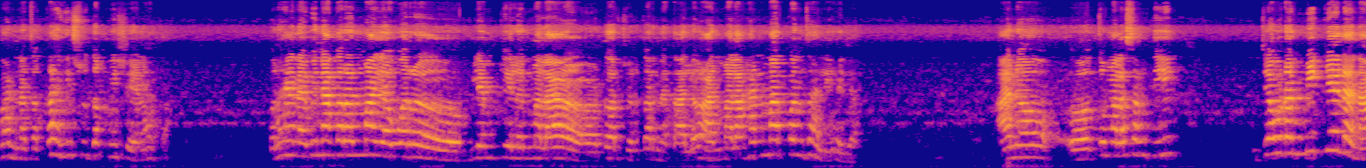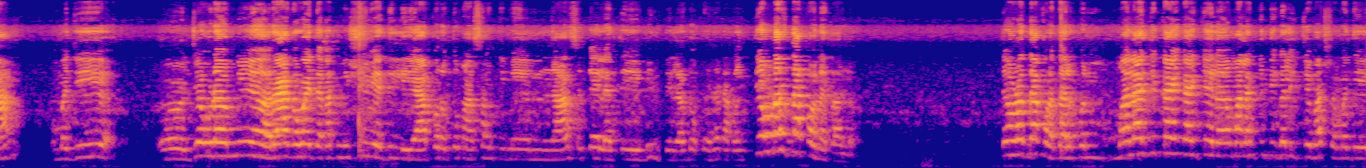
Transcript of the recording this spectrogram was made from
भांडणाचा काही सुद्धा विषय नव्हता. पण आहे ना विनाकारण माझ्यावर ब्लेम केलं आणि मला टॉर्चर करण्यात आलं आणि मला हानमार पण झाली ह्याच्यात. आणि तुम्हाला सांगते जेवढं मी केलं ना म्हणजे जेवढं मी राग का मी शिव्या दिली. या परत तुम्हाला सांगते मी असं केलं ते भिंतीला डोक्याला टाकलं. तेवढंच दाखवण्यात आलं. तेवढंच दाखवण्यात आलं. पण मला जे काय काय केलं मला किती गलितच्या भाषेमध्ये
